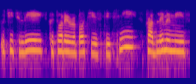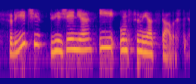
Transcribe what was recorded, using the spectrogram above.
учителей, которые работают с детьми проблемами с речи, движения и умственной отсталости.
